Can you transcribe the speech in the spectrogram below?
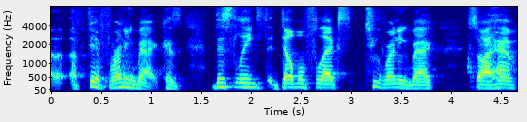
a, a fifth running back because this league's double flex, two running back. So I have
